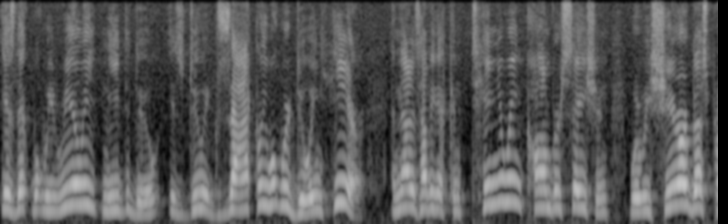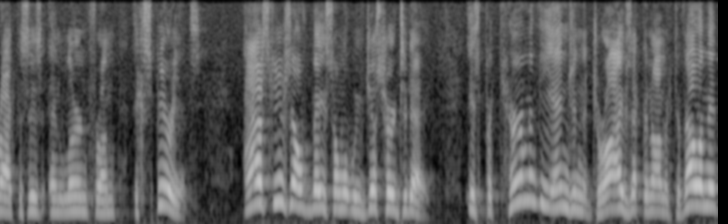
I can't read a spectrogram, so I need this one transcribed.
is that what we really need to do is do exactly what we're doing here. And that is having a continuing conversation where we share our best practices and learn from experience. Ask yourself, based on what we've just heard today, is procurement the engine that drives economic development?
